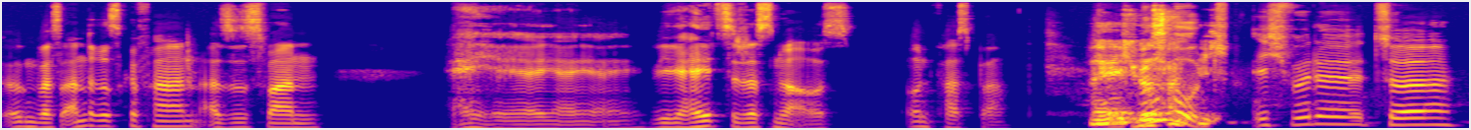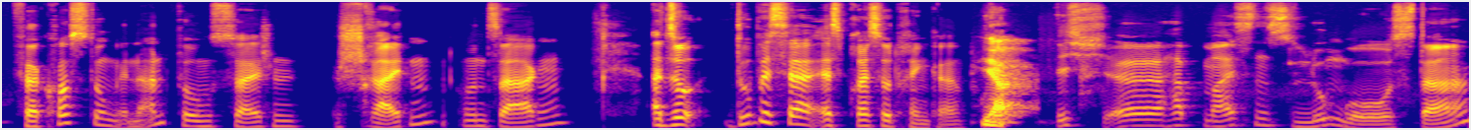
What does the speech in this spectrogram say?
irgendwas anderes gefahren. Also es waren. Hey, hey, hey, hey, hey. Wie hältst du das nur aus? Unfassbar. Naja, ich Nun halt gut, nicht. ich würde zur Verkostung in Anführungszeichen schreiten und sagen, also du bist ja Espresso-Trinker. Ja, Ich äh, habe meistens Lungos da.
